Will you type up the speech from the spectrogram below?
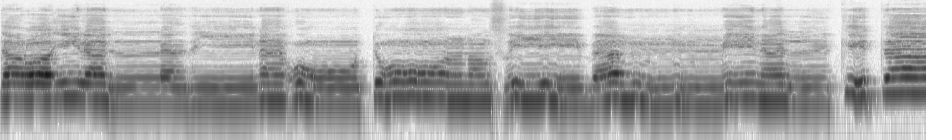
تر إلى الذين أوتوا نصيبا من الكتاب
